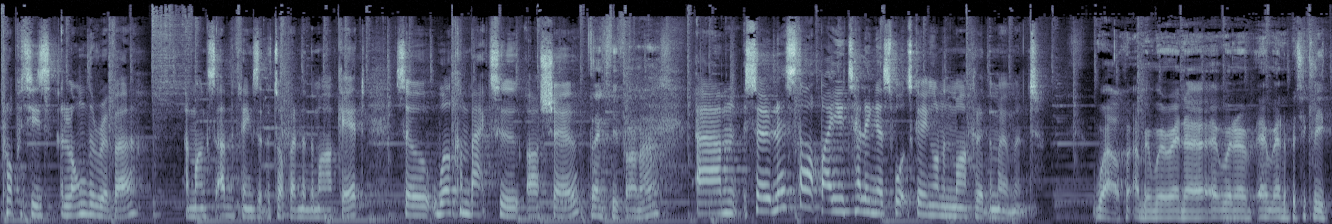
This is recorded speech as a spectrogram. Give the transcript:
properties along the river, amongst other things at the top end of the market. So, welcome back to our show. Thank you, Farnaz. Um, so, let's start by you telling us what's going on in the market at the moment. Well, I mean, we're in a we're in a, in a particularly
